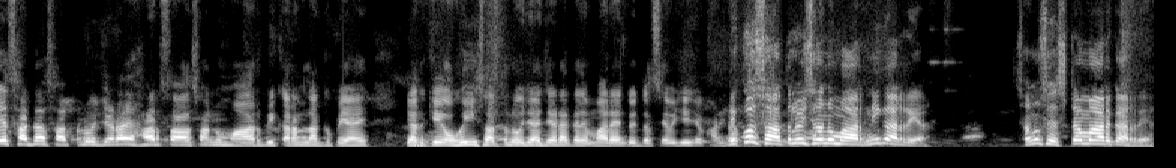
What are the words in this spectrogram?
ਇਹ ਸਾਡਾ ਸਤਲੁਜ ਜਿਹੜਾ ਹਰ ਸਾਲ ਸਾਨੂੰ ਮਾਰ ਵੀ ਕਰਨ ਲੱਗ ਪਿਆ ਹੈ ਜਦ ਕਿ ਉਹੀ ਸਤਲੁਜ ਹੈ ਜਿਹੜਾ ਕਦੇ ਮਾਰਿਆ ਤੁਸੀਂ ਦੱਸਿਆ ਵੀ ਜੀ ਜੋ ਖੰਡਾ ਦੇਖੋ ਸਤਲੁਜ ਸਾਨੂੰ ਮਾਰ ਨਹੀਂ ਕਰ ਰਿਹਾ। ਸਾਨੂੰ ਸਿਸਟਮ ਮਾਰ ਕਰ ਰਿਹਾ।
